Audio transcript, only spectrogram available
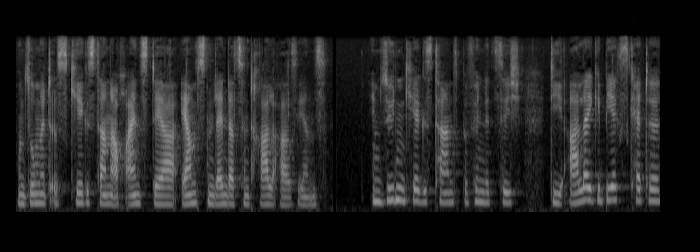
und somit ist Kirgistan auch eins der ärmsten Länder Zentralasiens. Im Süden Kirgistans befindet sich die Alai-Gebirgskette,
